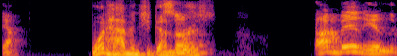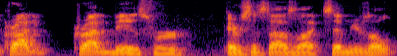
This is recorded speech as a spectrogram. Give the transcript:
Yeah. What haven't you done, So- Bruce? I've been in the karate karate biz for ever since I was like seven years old.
